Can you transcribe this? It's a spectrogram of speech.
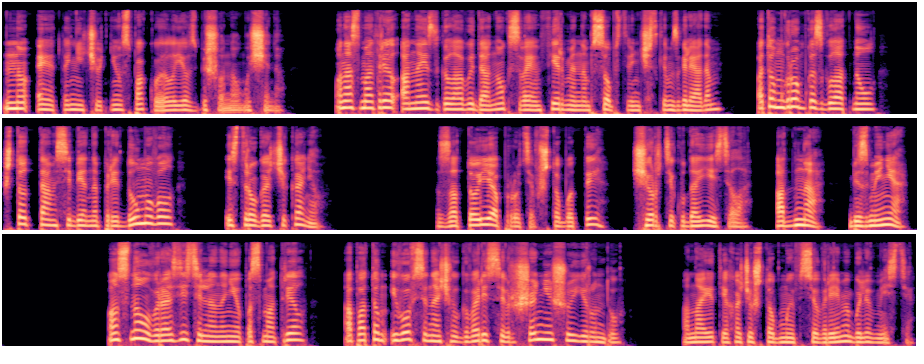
Но это ничуть не успокоило ее взбешенного мужчину. Он осмотрел она из головы до ног своим фирменным собственническим взглядом, потом громко сглотнул, что-то там себе напридумывал и строго отчеканил. «Зато я против, чтобы ты, черти куда ездила, одна, без меня». Он снова выразительно на нее посмотрел, а потом и вовсе начал говорить совершеннейшую ерунду. «Анаит, я хочу, чтобы мы все время были вместе.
